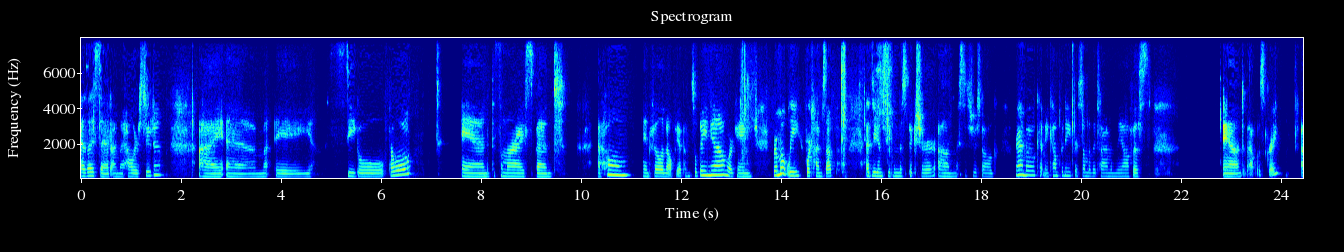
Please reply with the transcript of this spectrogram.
as I said, I'm a Heller student. I am a Segal Fellow, and the summer I spent at home in Philadelphia, Pennsylvania, working remotely for Time's Up. As you can see from this picture, um, my sister's dog Rambo kept me company for some of the time in the office, and that was great. Uh,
